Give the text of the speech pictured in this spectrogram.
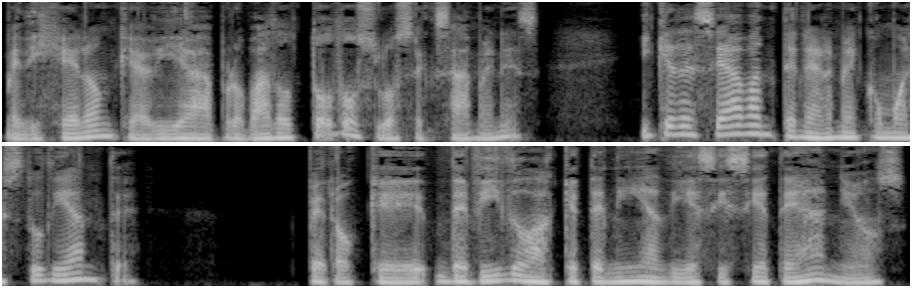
Me dijeron que había aprobado todos los exámenes y que deseaban tenerme como estudiante, pero que debido a que tenía 17 años,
